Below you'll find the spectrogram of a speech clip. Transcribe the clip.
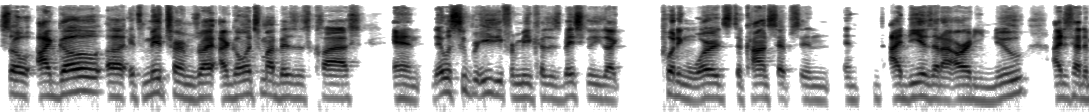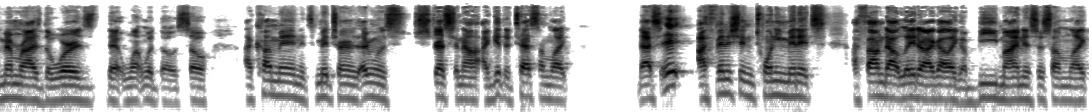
so I go uh it's midterms, right? I go into my business class and it was super easy for me cuz it's basically like putting words to concepts and and ideas that I already knew. I just had to memorize the words that went with those. So I come in, it's midterms, everyone's stressing out. I get the test, I'm like that's it. I finish in 20 minutes. I found out later I got like a B minus or something like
